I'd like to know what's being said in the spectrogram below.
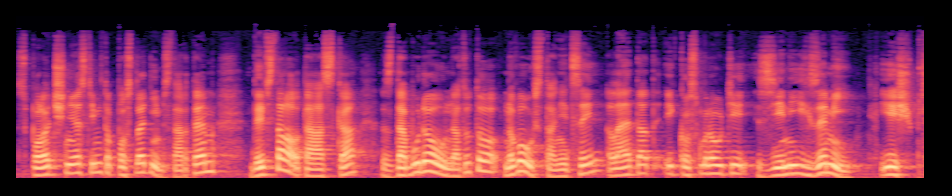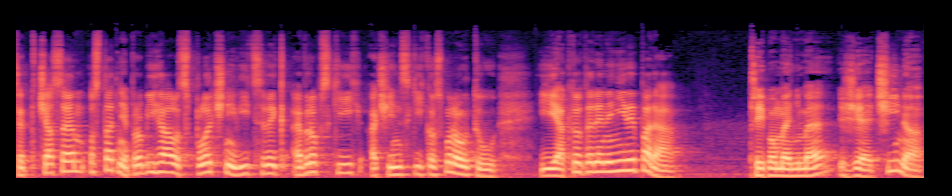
Společně s tímto posledním startem vyvstala otázka, zda budou na tuto novou stanici létat i kosmonauti z jiných zemí. Již před časem ostatně probíhal společný výcvik evropských a čínských kosmonautů. Jak to tedy nyní vypadá? Připomeňme, že Čína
